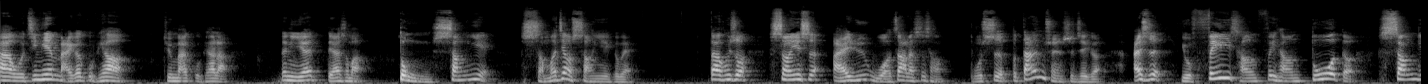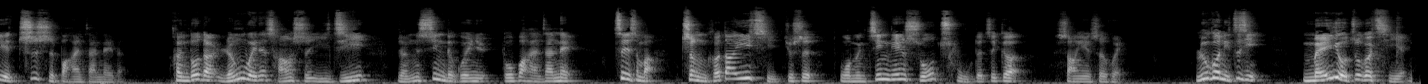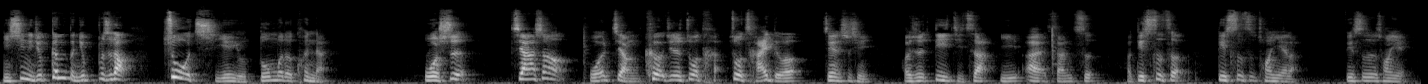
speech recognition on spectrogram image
啊，我今天买个股票就买股票了，那你也得要什么懂商业？什么叫商业？各位，大家会说商业是尔虞我诈的市场，不是，不单纯是这个，而是有非常非常多的商业知识包含在内的，很多的人为的常识以及人性的规律都包含在内。这什么？整合到一起，就是我们今天所处的这个商业社会。如果你自己没有做过企业，你心里就根本就不知道做企业有多么的困难。我是加上我讲课就是做财做财德这件事情，我是第几次啊？一二三次啊，第四次，第四次创业了，第四次创业，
